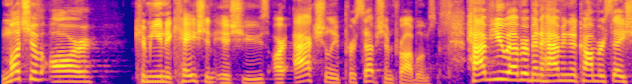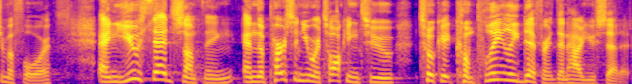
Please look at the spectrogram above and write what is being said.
Much of our communication issues are actually perception problems. Have you ever been having a conversation before and you said something and the person you were talking to took it completely different than how you said it?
